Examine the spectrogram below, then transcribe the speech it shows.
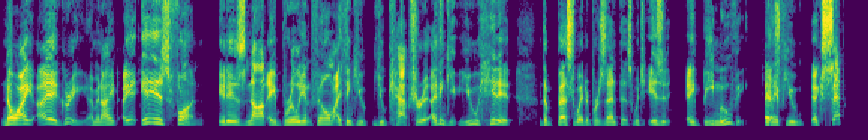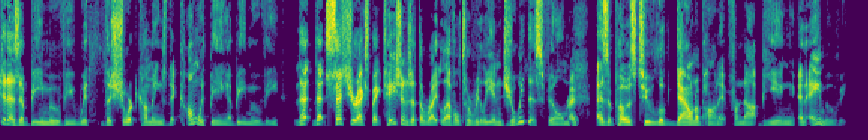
No, I, I agree. I mean, I, I it is fun. It is not a brilliant film. I think you you capture it. I think you, you hit it the best way to present this, which is it a B movie. And Yes. if you accept it as a B movie with the shortcomings that come with being a B movie, that that sets your expectations at the right level to really enjoy this film, Right. as opposed to look down upon it for not being an A movie.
